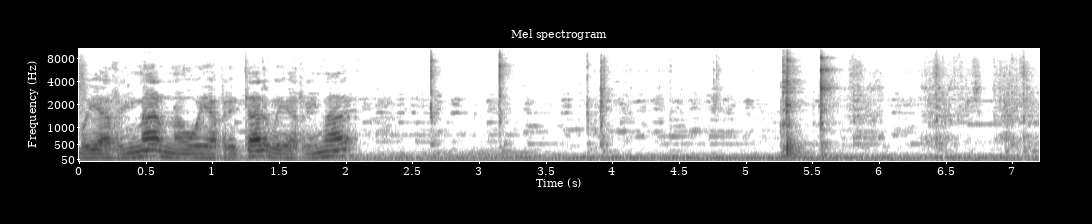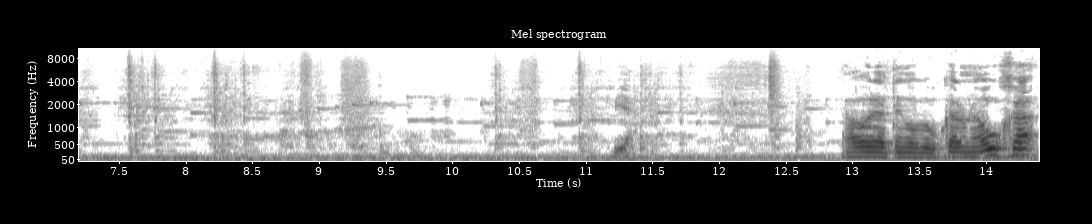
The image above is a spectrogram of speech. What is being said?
Voy a arrimar, no voy a apretar, voy a arrimar. Bien. Ahora tengo que buscar una aguja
